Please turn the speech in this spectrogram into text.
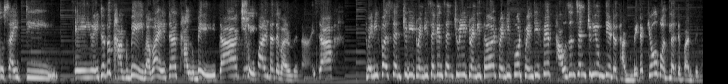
সোসাইটি এই এটা তো থাকবেই বাবা এটা থাকবে এটা কেউ পাল্টাতে পারবে না। এটা twenty first century twenty second century twenty third twenty four twenty fifth thousand century অব্দি এটা থাকবে। এটা কেউ বদলাতে পারবে না।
